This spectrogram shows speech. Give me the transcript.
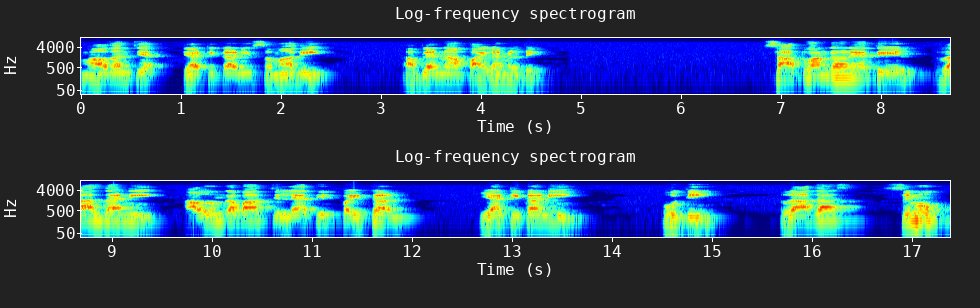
महाराजांच्या त्या ठिकाणी समाधी आपल्याला पाहायला मिळते. सातवान घराण्यातील राजधानी औरंगाबाद जिल्ह्यातील पैठण या ठिकाणी होती. राजा सिमुख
